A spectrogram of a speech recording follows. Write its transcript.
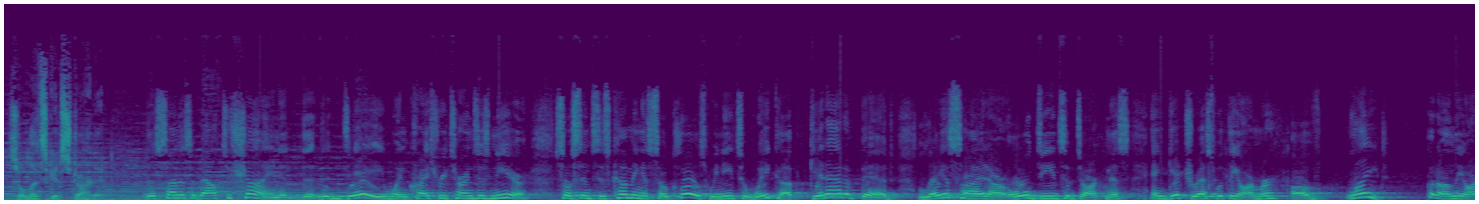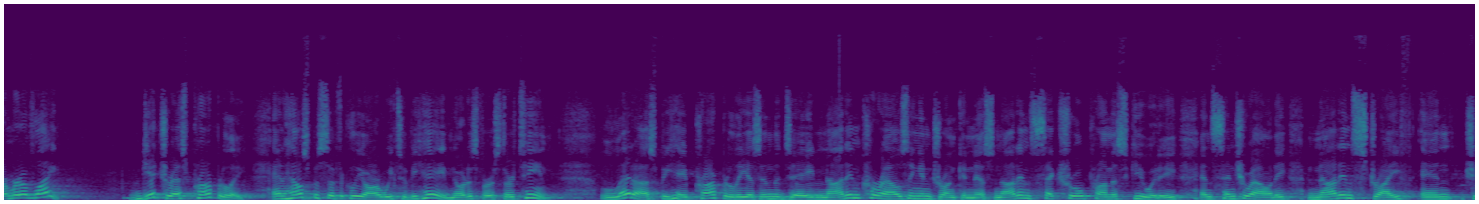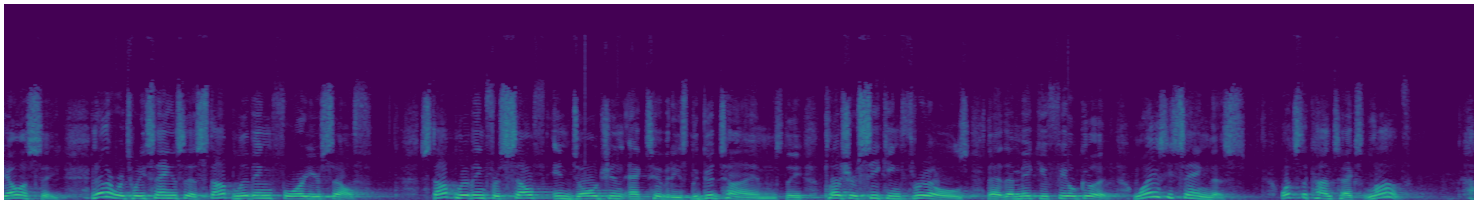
So, let's get started the sun is about to shine. The, the day when Christ returns is near. So, since his coming is so close, we need to wake up, get out of bed, lay aside our old deeds of darkness, and get dressed with the armor of light. Put on the armor of light. Get dressed properly. And how specifically are we to behave? Notice verse 13. Let us behave properly as in the day, not in carousing and drunkenness, not in sexual promiscuity and sensuality, not in strife and jealousy. In other words, what he's saying is this stop living for yourself. Stop living for self indulgent activities, the good times, the pleasure seeking thrills that, that make you feel good. Why is he saying this? What's the context? Love.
